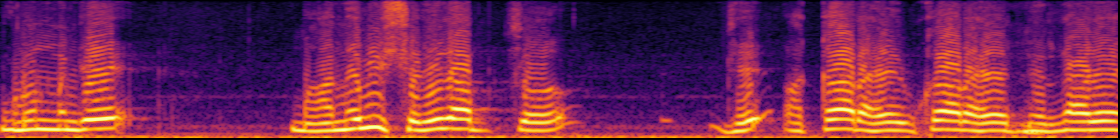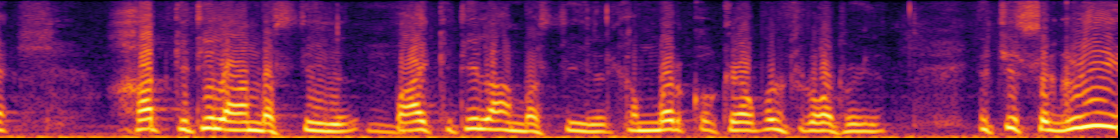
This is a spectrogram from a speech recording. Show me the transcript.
म्हणून म्हणजे मानवी शरीराचं जे आकार आहे उकार आहेत निर्णारे हात किती लांब असतील पाय किती लांब असतील कंबर को- केव्हापासून सुरुवात होईल याची सगळी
